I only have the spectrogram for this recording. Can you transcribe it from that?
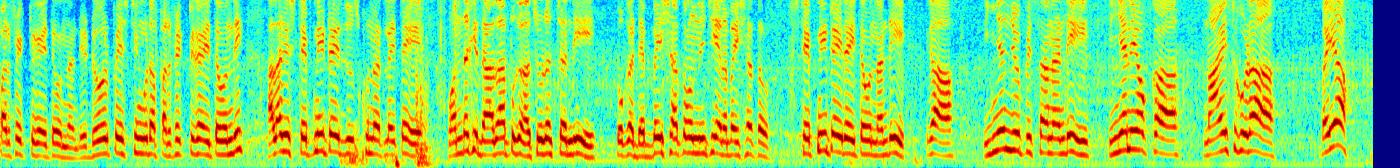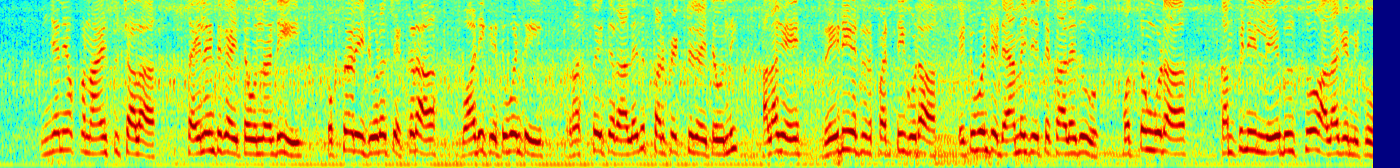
పర్ఫెక్ట్గా అయితే ఉందండి. డోర్ పేస్టింగ్ కూడా పర్ఫెక్ట్గా అయితే ఉంది. అలాగే స్టెప్నీ టైర్ చూసుకున్నట్లయితే వందకి దాదాపుగా చూడొచ్చండి. ఒక డెబ్బై శాతం నుంచి ఎనభై శాతం స్టెప్నీ టైర్ అయితే ఉందండి. ఇక ఇంజన్ చూపిస్తానండి. ఇంజన్ యొక్క నాయిస్ కూడా భయ్యా ఇంజన్ యొక్క నాయిస్ చాలా సైలెంట్గా అయితే ఉందండి. ఒకసారి చూడొచ్చు ఎక్కడ బాడీకి ఎటువంటి రస్ట్ అయితే రాలేదు పర్ఫెక్ట్గా అయితే ఉంది. అలాగే రేడియేటర్ పట్టి కూడా ఎటువంటి డ్యామేజ్ అయితే కాలేదు. మొత్తం కూడా కంపెనీ లేబుల్స్తో అలాగే మీకు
